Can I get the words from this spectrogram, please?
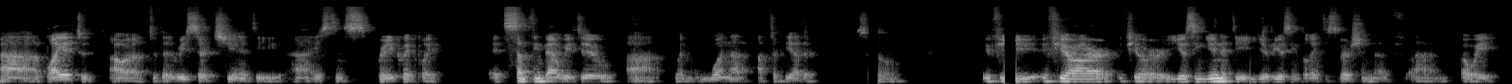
uh, apply it to our to the research Unity uh, instance pretty quickly. It's something that we do uh, when one after the other. So if you if you are if you're using Unity, you're using the latest version of um, OAE.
